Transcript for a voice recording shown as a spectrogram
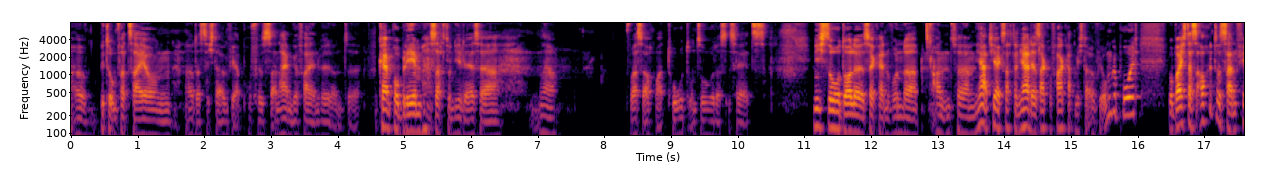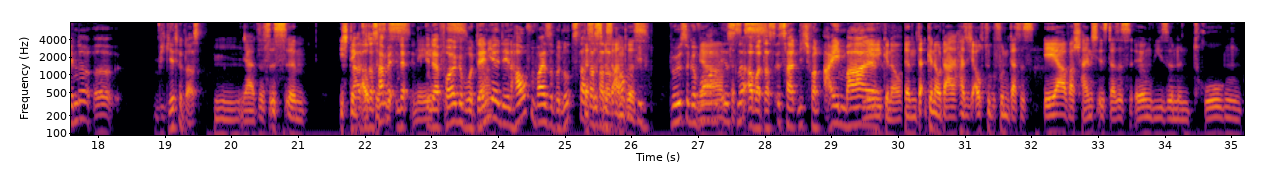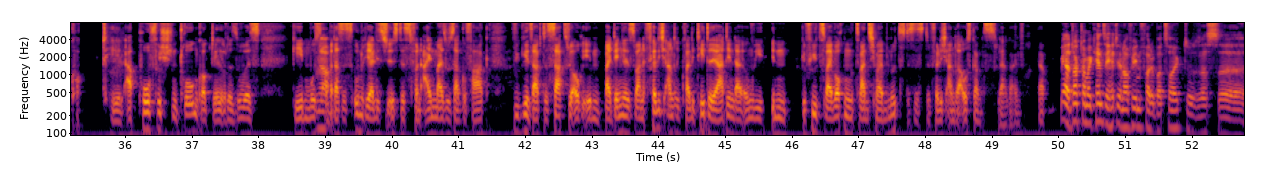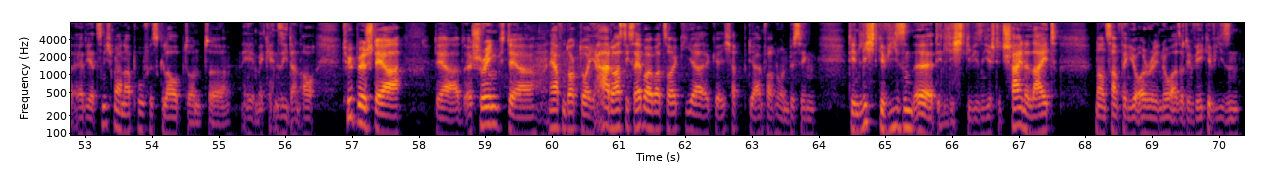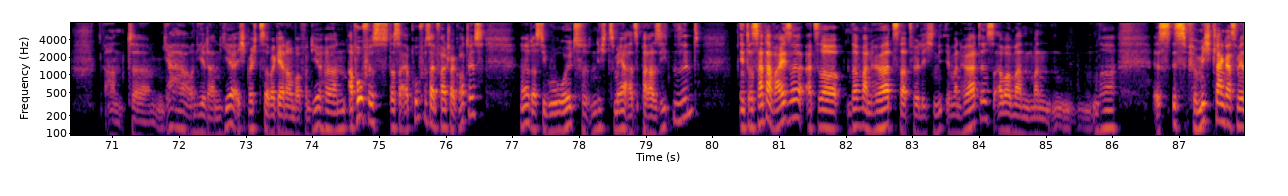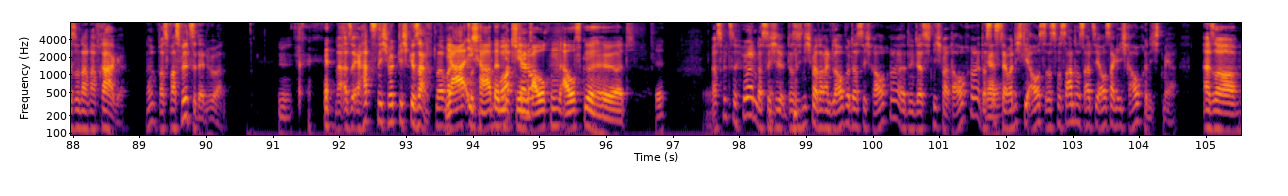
bitte um Verzeihung, ne, dass ich da irgendwie Abrufes anheimgefallen will. Und äh, kein Problem, sagt O'Neill, der ist ja, ja, war es auch mal tot und so. Das ist ja jetzt nicht so dolle, ist ja kein Wunder. Und ähm, ja, Tiak sagt dann, ja, der Sarkophag hat mich da irgendwie umgepolt. Wobei ich das auch interessant finde. Äh, wie geht denn das? Hm, ja, das ist, ähm, ich denke also auch, das, das haben wir in der, nee, in der Folge, wo Daniel ja. den haufenweise benutzt hat, das dass ist er auch irgendwie böse geworden ja, ist, ne? Ist, aber das ist halt nicht von einmal. Nee, genau. Ähm, da, genau, da hatte ich auch zugefunden, dass es eher wahrscheinlich ist, dass es irgendwie so einen Drogencocktail, apophischen Drogencocktail oder sowas geben muss, ja. aber dass es unrealistisch ist, das von einmal so Sarkophag, wie gesagt, das sagst du auch eben, bei Dengel, es war eine völlig andere Qualität, der hat den da irgendwie in gefühlt zwei Wochen 20 Mal benutzt, das ist eine völlig andere Ausgangslage einfach, ja. Ja, Dr. McKenzie hätte ihn auf jeden Fall überzeugt, dass äh, er jetzt nicht mehr an Apophis glaubt und äh, nee, McKenzie dann auch. Typisch der der Shrink, der Nervendoktor, ja, du hast dich selber überzeugt, hier, ich habe dir einfach nur ein bisschen den Licht gewiesen, äh, den Licht gewiesen, hier steht Shine a Light, Known Something You Already Know, also den Weg gewiesen. Und ähm, ja, und hier dann hier, ich möchte es aber gerne nochmal von dir hören. Apophis, dass Apophis ein falscher Gott ist, ne, dass die Guult nichts mehr als Parasiten sind. Interessanterweise, also ne, man hört es natürlich, man hört es, aber man, man, ne, es ist, für mich klang das mehr so nach einer Frage. Ne? Was, was willst du denn hören? Hm. Na, also er hat es nicht wirklich gesagt. Ne? ja, ich habe mit dem Rauchen aufgehört. Was willst du hören, dass ich, dass ich nicht mal daran glaube, dass ich rauche, äh, dass ich nicht mal rauche? Das ja. ist ja aber nicht die Aussage, das ist was anderes als die Aussage, ich rauche nicht mehr. Also,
